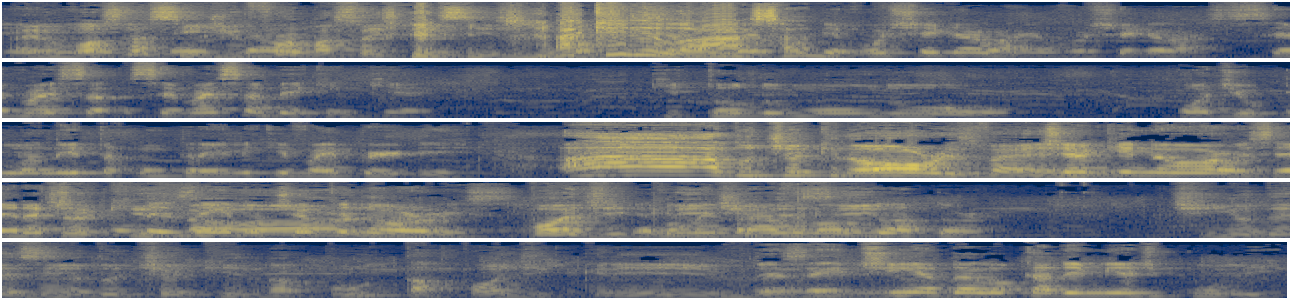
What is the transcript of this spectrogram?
Eu gosto assim, de informações precisas. Aquele lá, sabe? Eu vou chegar lá, eu vou chegar lá. Você vai, vai saber quem que é. Que todo mundo pode ir o planeta contra ele que vai perder. Ah, do Chuck Norris, velho. Chuck Norris, era Chuck tipo um desenho do Chuck Norris, Norris. Pode Eu não crer, lembrava o nome do ator. Tinha o desenho do Chuck Norris. Puta, pode crer, velho. Desenho tinha da Academia de Poli.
